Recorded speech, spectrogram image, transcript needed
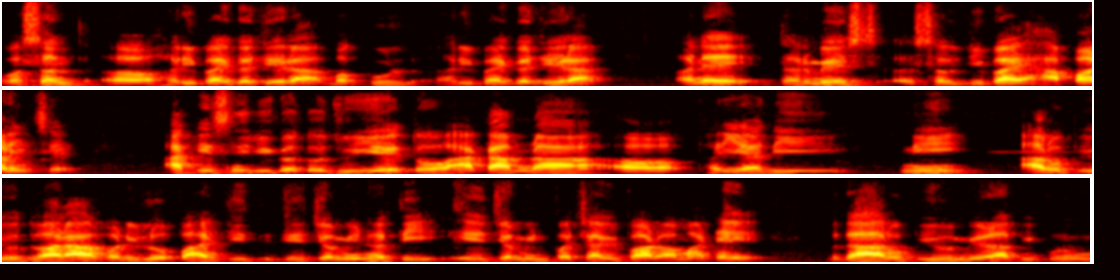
વસંત હરિભાઈ ગજેરા, બકુલ હરિભાઈ ગજેરા અને ધર્મેશ સવજીભાઈ હાપાણી છે. આ કેસની વિગતો જોઈએ તો આ કામના ફરિયાદીની આરોપીઓ દ્વારા વડીલો પાર્જિત જે જમીન હતી એ જમીન પચાવી પાડવા માટે બધા આરોપીઓ મેળાપીપણું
